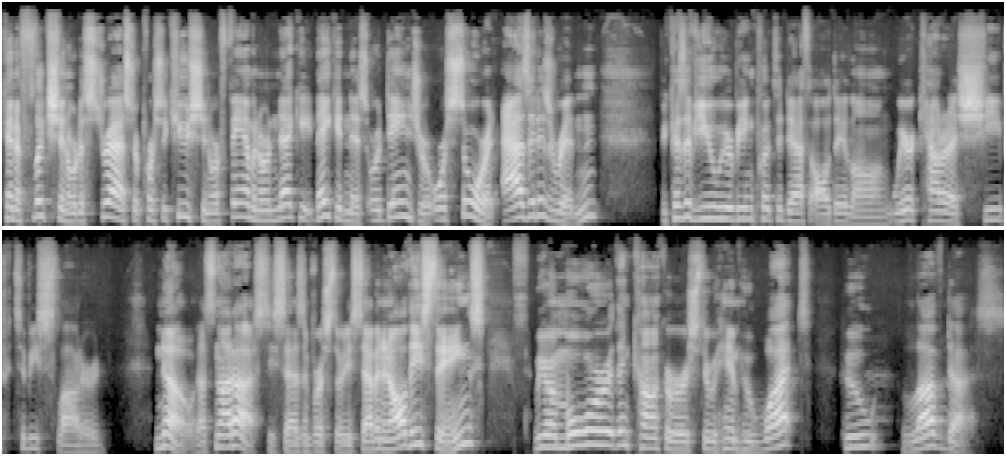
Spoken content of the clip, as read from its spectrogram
Can affliction or distress or persecution or famine or nakedness or danger or sword, as it is written, because of you, we are being put to death all day long. We are counted as sheep to be slaughtered. No, that's not us, he says in verse 37. And all these things, we are more than conquerors through him who what? Who loved us.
